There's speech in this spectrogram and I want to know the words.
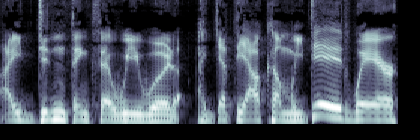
I didn't think that we would get the outcome we did did where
